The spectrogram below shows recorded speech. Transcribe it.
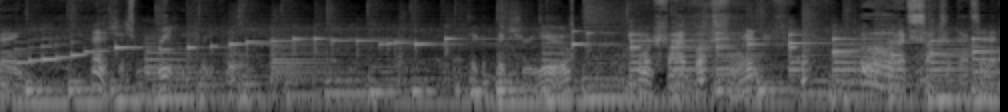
thing. And it's just really pretty cool. I'll take a picture of you. I want five bucks for it. Oh, that sucks that that's in it.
